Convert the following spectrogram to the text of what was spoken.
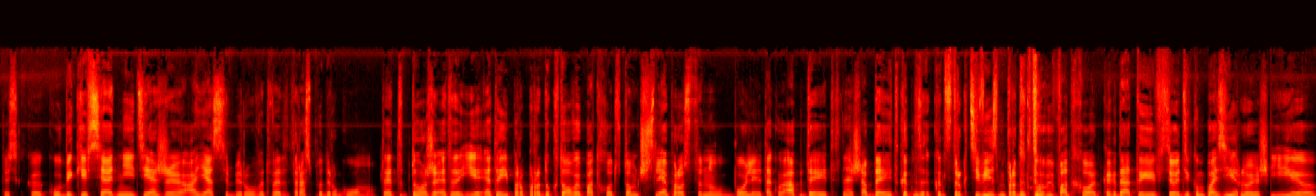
То есть кубики все одни и те же, а я соберу вот в этот раз по-другому. Это тоже, это и, это и про продуктовый подход в том числе, просто, ну, более такой апдейт, знаешь, апдейт, конструктивизм, продуктовый подход, когда ты все декомпозируешь и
